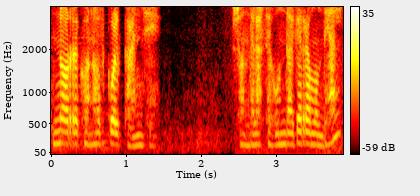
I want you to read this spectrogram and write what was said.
No reconozco el kanji. ¿Son de la Segunda Guerra Mundial?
